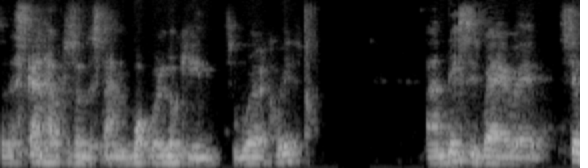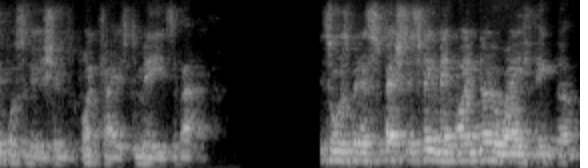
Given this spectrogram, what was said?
So the scan helped us understand what we're looking to work with. And this is where a simple solution for point clouds to me is about. It's always been a specialist thing. I mean, I no way think that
